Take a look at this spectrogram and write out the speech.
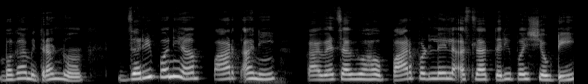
बघा मित्रांनो जरी पण या पार्थ आणि काव्याचा विवाह पार पडलेला असला तरी पण शेवटी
